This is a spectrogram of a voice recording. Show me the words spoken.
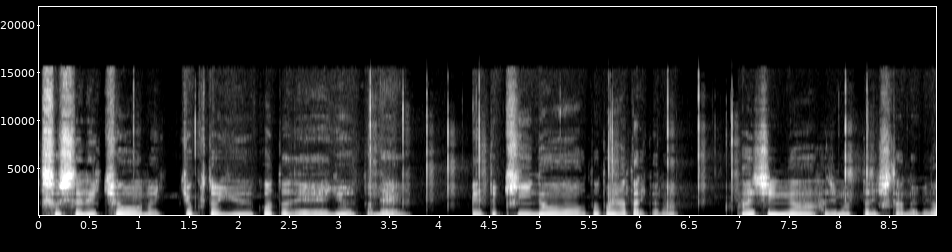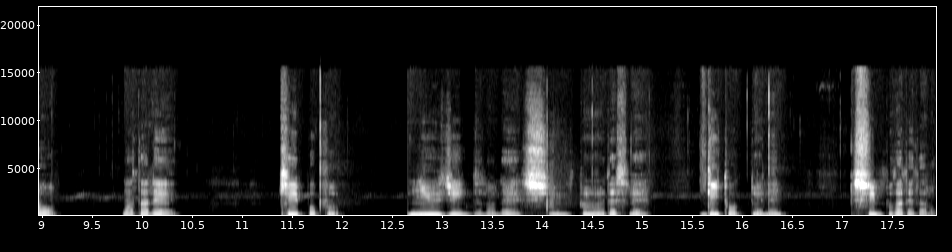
そしてね、今日の一曲ということで言うとね、えっと、昨日、一昨日あたりかな配信が始まったりしたんだけど、またね、K-POP、ニュージーンズのね、新風ですね。ディトっていうね、新譜が出たの。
